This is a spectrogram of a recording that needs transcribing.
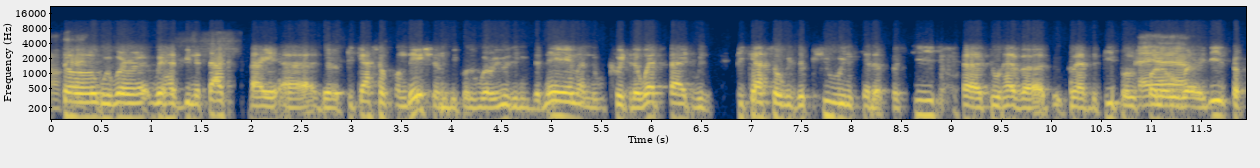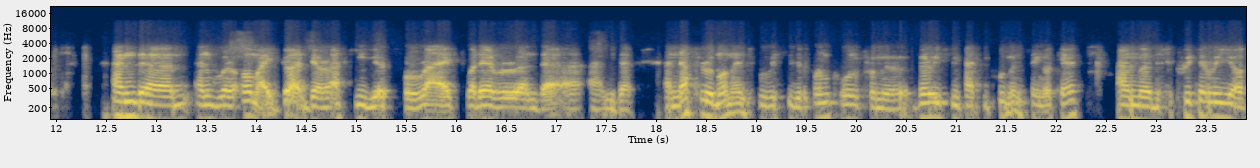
Okay. So we were we had been attacked by uh, the Picasso Foundation because we were using the name and we created a website with Picasso with the Q instead of a C uh, to have uh, to have the people follow yeah. where it is. So, and um, and we're oh my god, they're asking us for rights, whatever. And uh, and uh, and after a moment, we received a phone call from a very sympathic woman saying, okay, I'm uh, the secretary of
